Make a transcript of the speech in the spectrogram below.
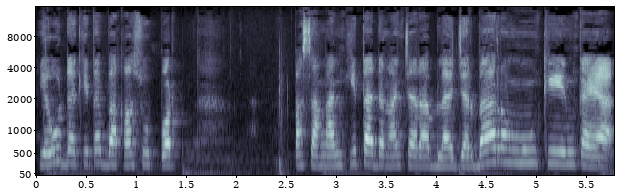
Ya udah kita bakal support pasangan kita dengan cara belajar bareng mungkin kayak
